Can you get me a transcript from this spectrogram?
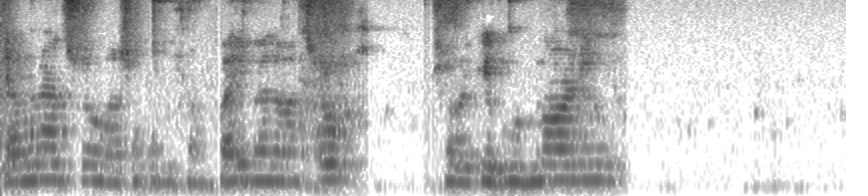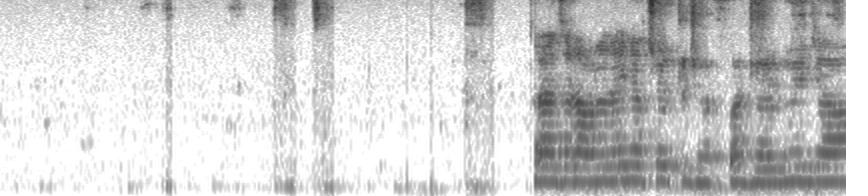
কেমন আছো? আশা করি সবাই ভালো আছো। সবাইকে গুড মর্নিং তারা যারা অনলাইন আছো, একটু ঝটপট জয়েন হয়ে যাও।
